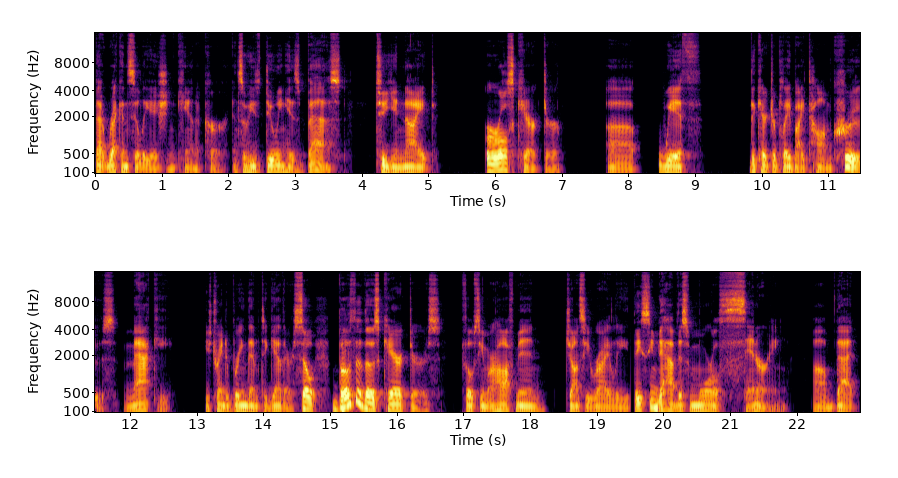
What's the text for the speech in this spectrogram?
that reconciliation can occur. And so he's doing his best to unite Earl's character uh, with the character played by Tom Cruise, Mackey. He's trying to bring them together. So both of those characters, Philip Seymour Hoffman, John C. Reilly, they seem to have this moral centering um, that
